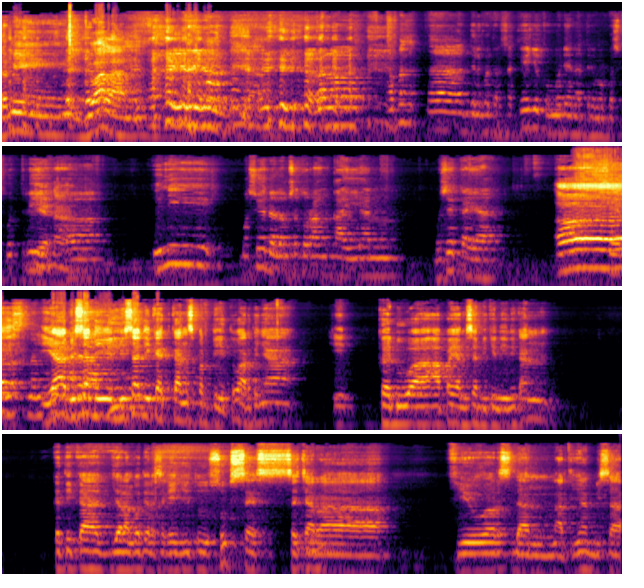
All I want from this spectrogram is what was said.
demi jualan. Iya. Kalau apa uh, Rasa Keju kemudian terima kasih Putri. Iya. eh, ini maksudnya dalam satu rangkaian maksudnya kayak Eh, Series nanti ya bisa di, lagi. bisa dikaitkan seperti itu. Artinya i- kedua apa yang saya bikin ini kan ketika Jalan Kota Rasa Keju itu sukses secara viewers dan artinya bisa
